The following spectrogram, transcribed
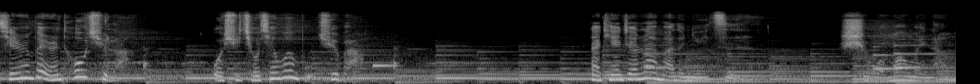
情人被人偷去了，我需求签问卜去吧。那天真烂漫的女子，是我梦寐难。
